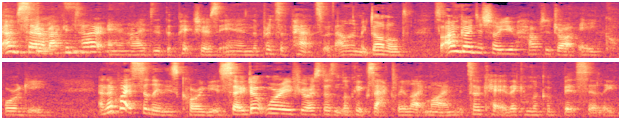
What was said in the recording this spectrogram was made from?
I'm Sarah McIntyre and I did the pictures in The Prince of Pants with Alan MacDonald. So I'm going to show you how to draw a corgi. And they're quite silly, these corgis, so don't worry if yours doesn't look exactly like mine. It's okay, they can look a bit silly.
